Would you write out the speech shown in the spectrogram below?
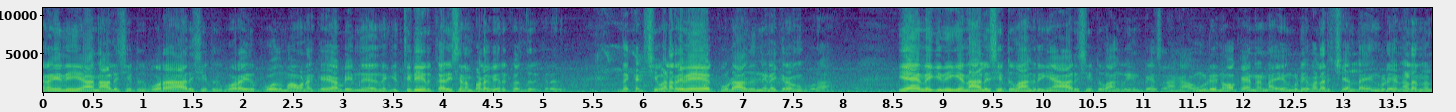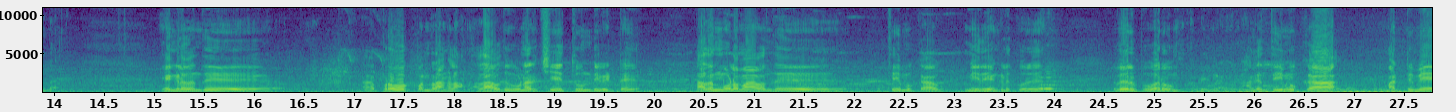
எனக்கு நீ ஏன் நாலு சீட்டுக்கு போகிற ஆறு சீட்டுக்கு போகிற இது போதுமா உனக்கு? அப்படின்னு இன்றைக்கி திடீர் கரிசனம் பல பேருக்கு வந்திருக்கிறது. இந்த கட்சி வளரவே கூடாதுன்னு நினைக்கிறவங்க பூரா ஏன் இன்றைக்கி நீங்கள் நாலு சீட்டு வாங்குறீங்க ஆறு சீட்டு வாங்குறீங்கன்னு பேசுகிறாங்க அவங்களுடைய நோக்கம் என்னென்னா எங்களுடைய வளர்ச்சி அல்ல எங்களுடைய நலன் அல்ல. எங்களை வந்து ப்ரொவோக் பண்ணுறாங்களாம் அதாவது உணர்ச்சியை தூண்டிவிட்டு அதன் மூலமாக வந்து திமுக மீது எங்களுக்கு ஒரு வெறுப்பு வரும் அப்படின்னு. அங்கே திமுக மட்டுமே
